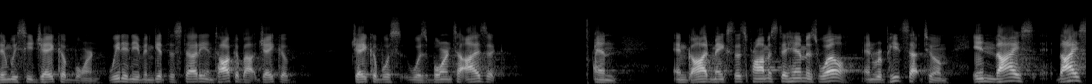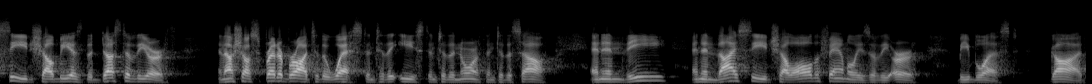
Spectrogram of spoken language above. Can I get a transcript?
Then we see Jacob born. We didn't even get to study and talk about Jacob. Jacob was, was born to Isaac. And, and God makes this promise to him as well and repeats that to him. In thy, thy seed shall be as the dust of the earth, and thou shalt spread abroad to the west and to the east and to the north and to the south. And in thee and in thy seed shall all the families of the earth be blessed. God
